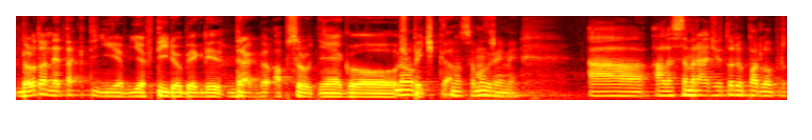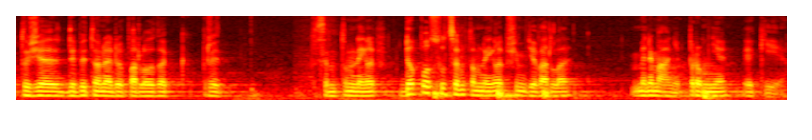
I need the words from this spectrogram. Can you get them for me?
Bylo to netaktní jemně v té době, kdy drak byl absolutně jako no, špička. No samozřejmě. A, ale jsem rád, že to dopadlo, protože kdyby to nedopadlo, tak jsem v tom nejlep... doposud jsem v tom nejlepším divadle, minimálně pro mě, jaký je.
